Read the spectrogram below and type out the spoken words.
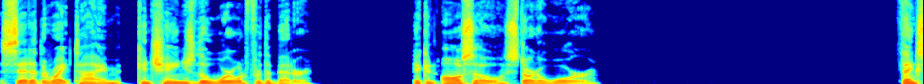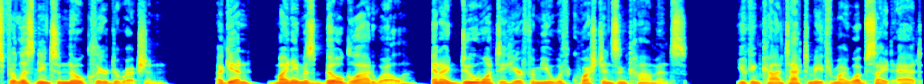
said at the right time, can change the world for the better it can also start a war. Thanks for listening to No Clear Direction. Again, my name is Bill Gladwell, and I do want to hear from you with questions and comments. You can contact me through my website at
